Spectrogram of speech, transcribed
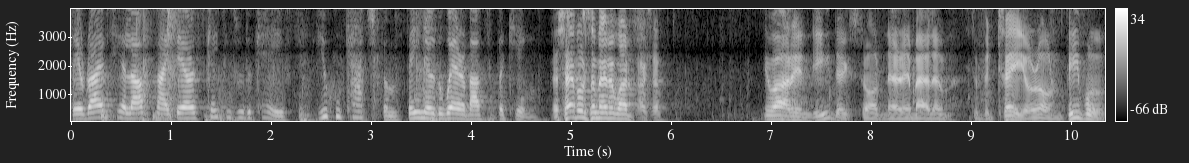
They arrived here last night. They are escaping through the cave. If you can catch them, they know the whereabouts of the king. Assemble some men at once. You are indeed extraordinary, madam, to betray your own people.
